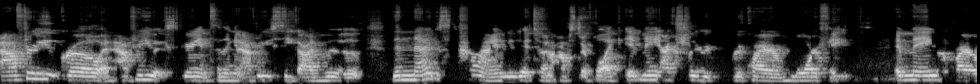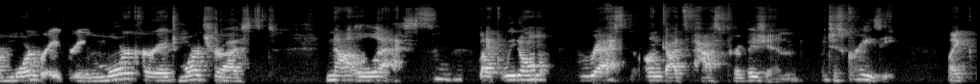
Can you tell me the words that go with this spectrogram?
after you grow and after you experience something and after you see God move, the next time you get to an obstacle, like, it may actually re- require more faith. It may require more bravery, more courage, more trust, not less. Mhm. Like, we don't rest on God's past provision. which is crazy. Like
